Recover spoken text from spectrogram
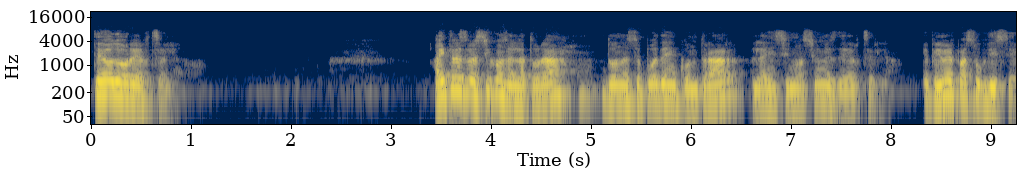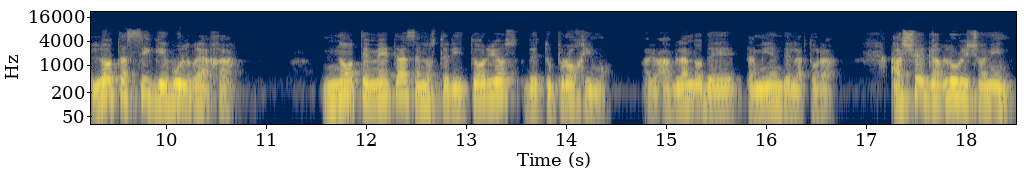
Theodor Herzl, hay tres versículos en la Torá donde se puede encontrar las insinuaciones de Herzl. El primer pasuk dice, Lota si gebul no te metas en los territorios de tu prójimo. hablando de, también de la Torah. Asher Gablu Rishonim,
